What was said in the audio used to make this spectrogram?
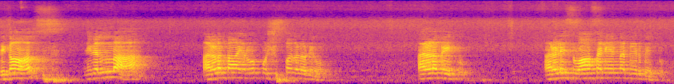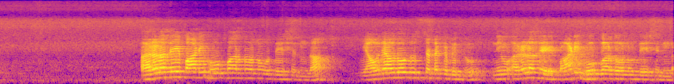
ಬಿಕಾಸ್ ನೀವೆಲ್ಲ ಅರಳತಾ ಇರೋ ಪುಷ್ಪಗಳು ನೀವು. ಅರಳಬೇಕು. ಅರಳಿ ಸುವಾಸನೆಯನ್ನ ಬೀರಬೇಕು. ಅರಳದೆ ಬಾಡಿ ಹೋಗಬಾರ್ದು ಅನ್ನೋ ಉದ್ದೇಶದಿಂದ ಯಾವ್ದ್ಯಾವ್ದೋ ದುಶ್ಚಟಕ್ಕೆ ಬಿದ್ದು ನೀವು ಅರಳದೆ ಬಾಡಿ ಹೋಗಬಾರ್ದು ಅನ್ನೋ ಉದ್ದೇಶದಿಂದ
